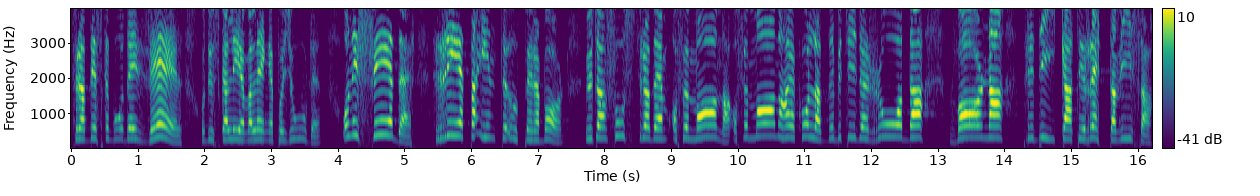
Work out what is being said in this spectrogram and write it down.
för att det ska gå dig väl och du ska leva länge på jorden. Och ni fäder, reta inte upp era barn utan fostra dem och förmana. Och förmana har jag kollat, det betyder råda, varna, predika, tillrättavisa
